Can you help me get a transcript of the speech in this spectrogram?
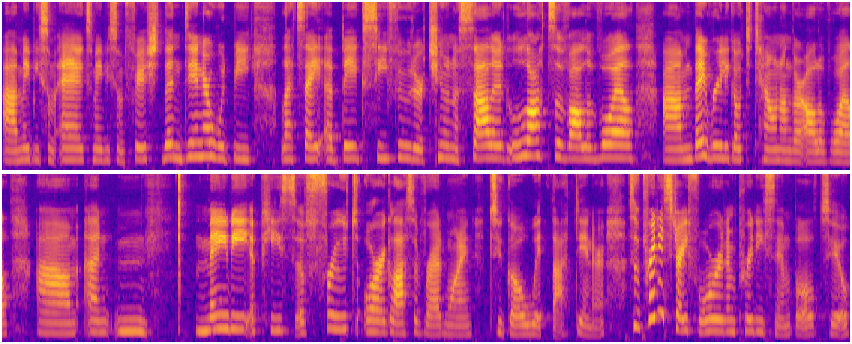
uh, maybe some eggs, maybe some fish. Then dinner would be, let's say, a big seafood or tuna salad, lots of olive oil. Um, they really go to town on their olive oil. Um, and mm, maybe a piece of fruit or a glass of red wine to go with that dinner. So, pretty straightforward and pretty simple, too.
